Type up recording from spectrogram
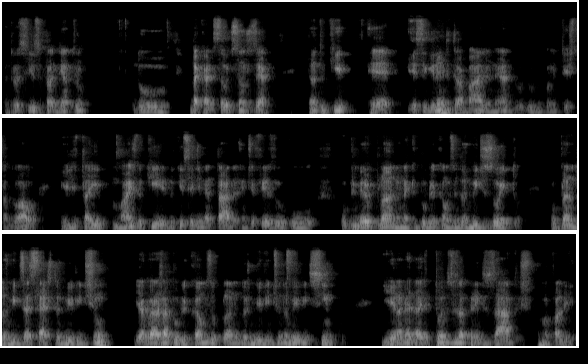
Eu trouxe isso para dentro do, da Casa de Saúde de São José. Tanto que é, esse grande trabalho né, do, do, do Comitê Estadual ele está aí mais do que, do que sedimentado. A gente fez o, o, o primeiro plano né, que publicamos em 2018, o plano 2017-2021, e agora já publicamos o plano 2021-2025. E, na verdade, todos os aprendizados, como eu falei,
